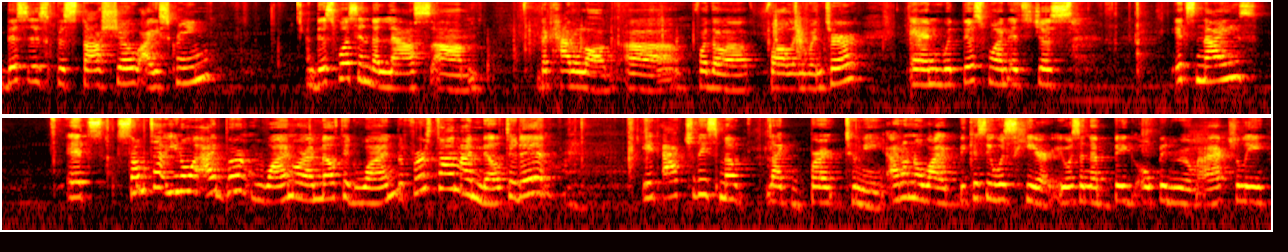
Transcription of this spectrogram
this is pistachio ice cream. This was in the last um, the catalog uh, for the fall and winter. And with this one it's just it's nice it's sometimes, you know what, I burnt one or I melted one. The first time I melted it, it actually smelled like burnt to me. I don't know why, because it was here. It was in a big open room. I actually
